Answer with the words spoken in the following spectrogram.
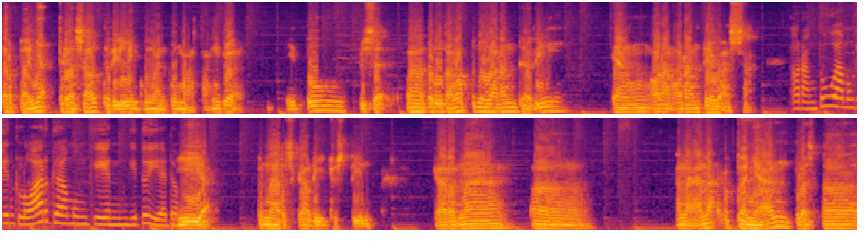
terbanyak berasal dari lingkungan rumah tangga. Itu bisa eh, terutama penularan dari yang orang-orang dewasa. Orang tua mungkin keluarga mungkin gitu ya dok. Iya, benar sekali Justin. Karena eh, anak-anak kebanyakan beras- eh,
